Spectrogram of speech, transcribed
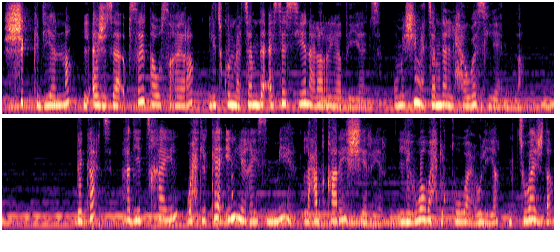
الشك ديالنا لأجزاء بسيطة وصغيرة اللي تكون معتمدة اساسيا على الرياضيات وماشي معتمدة على الحواس اللي عندنا. ديكارت غادي يتخيل واحد الكائن اللي غيسميه العبقري الشرير اللي هو واحد القوة عليا متواجدة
